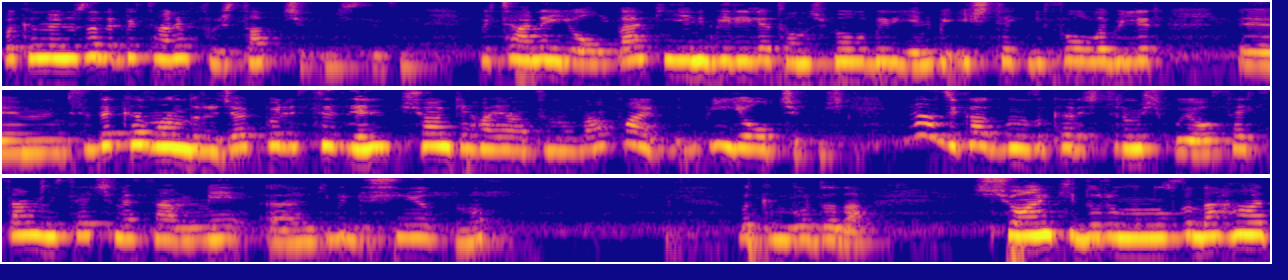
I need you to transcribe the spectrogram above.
Bakın önünüze de bir tane fırsat çıkmış sizin. Bir tane yol. Belki yeni biriyle tanışma olabilir, yeni bir iş teklifi olabilir. Ee, size kazandıracak böyle sizin şu anki hayatınızdan farklı bir yol çıkmış. Birazcık aklınızı karıştırmış bu yol. Seçsem mi seçmesem mi e, gibi düşünüyorsunuz. Bakın burada da şu anki durumunuzda daha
